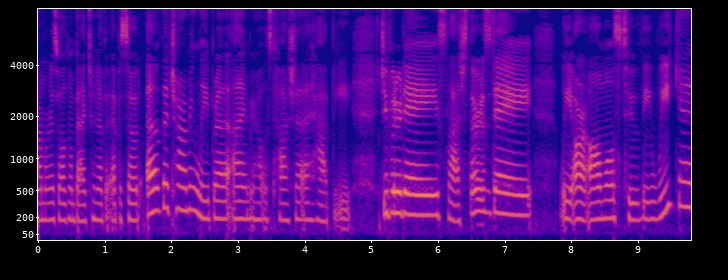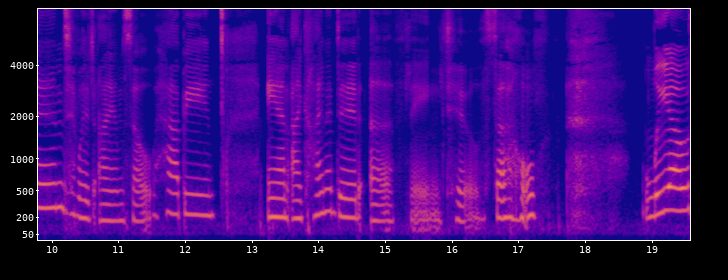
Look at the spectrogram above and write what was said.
Charmers. Welcome back to another episode of The Charming Libra. I am your host, Tasha. Happy Jupiter Day slash Thursday. We are almost to the weekend, which I am so happy. And I kind of did a thing too. So, Leo,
